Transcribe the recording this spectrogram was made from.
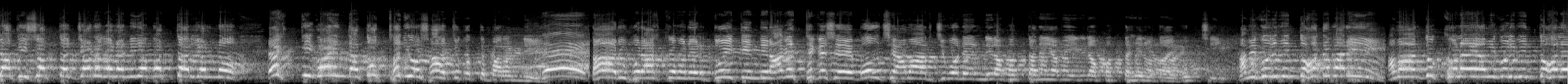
জাতিসত্ত্ব জনগণের নিরাপত্তার জন্য একটি গোয়েন্দা তথ্য দিয়েও সাহায্য করতে পারেননি। তার উপর আক্রমণের দুই তিন দিন আগের থেকে সে বলছে আমার জীবনের নিরাপত্তা নেই আমি নিরাপত্তাহীনতায় ভুগছি। আমি গুলিবিদ্ধ হতে পারি। আমার দুঃখ নেই আমি গুলিবিদ্ধ হলে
